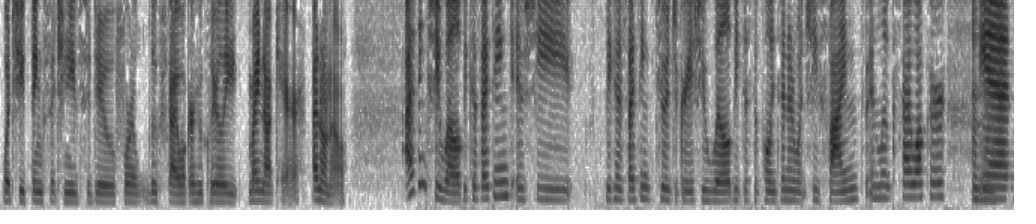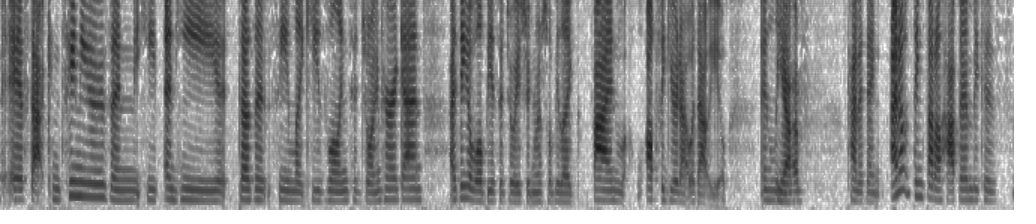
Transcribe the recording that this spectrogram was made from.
what she thinks that she needs to do for Luke Skywalker who clearly might not care. I don't know. I think she will because I think if she because I think to a degree she will be disappointed in what she finds in Luke Skywalker. Mm-hmm. And if that continues and he and he doesn't seem like he's willing to join her again, I think it will be a situation where she'll be like, "Fine, I'll figure it out without you." And leave. Yeah. Kind of thing. I don't think that'll happen because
